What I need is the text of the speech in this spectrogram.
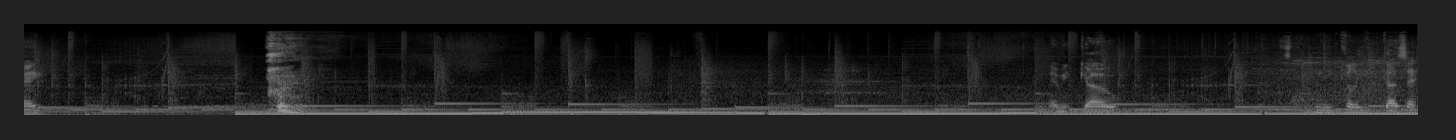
Okay. There we go. Sneakily does it.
